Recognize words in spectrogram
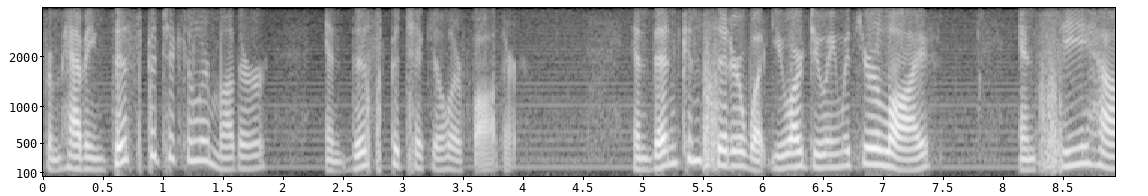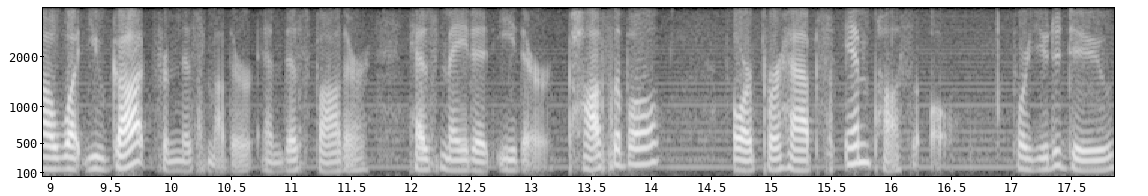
from having this particular mother and this particular father. And then consider what you are doing with your life and see how what you got from this mother and this father has made it either possible or perhaps impossible for you to do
